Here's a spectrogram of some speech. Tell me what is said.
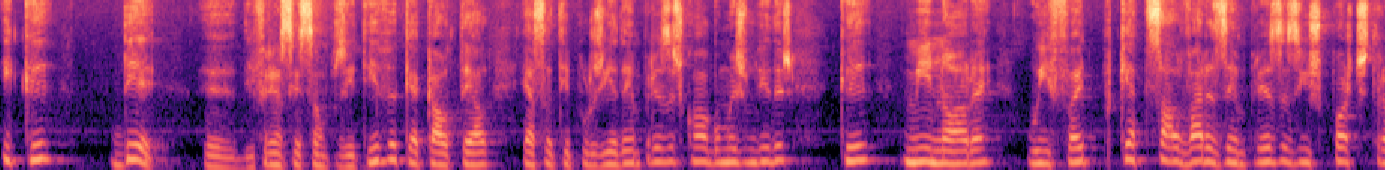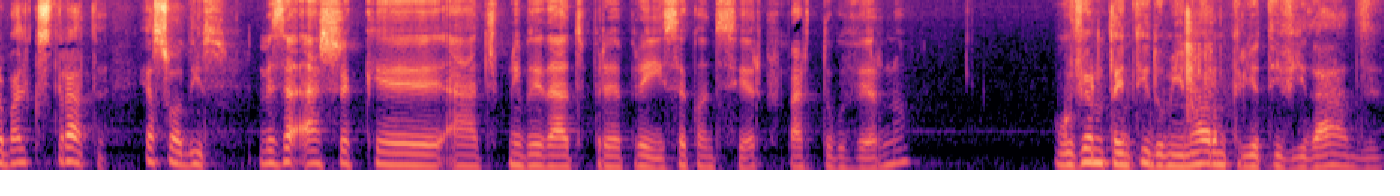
e que dê eh, diferenciação positiva, que acautele essa tipologia de empresas com algumas medidas que minorem o efeito, porque é de salvar as empresas e os postos de trabalho que se trata. É só disso. Mas acha que há disponibilidade para, para isso acontecer por parte do Governo? O Governo tem tido uma enorme criatividade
